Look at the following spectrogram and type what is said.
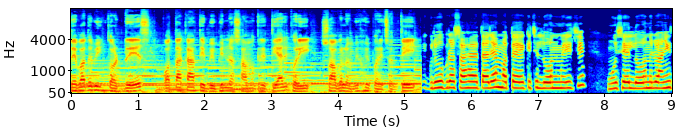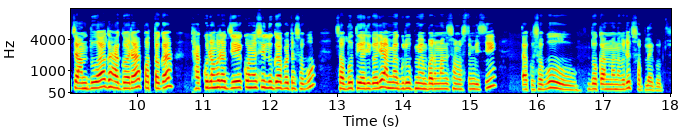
ଦେବାଦେବୀଙ୍କ ଡ୍ରେସ୍ ପତାକା ଆଦି ବିଭିନ୍ନ ସାମଗ୍ରୀ ତିଆରି କରି ସ୍ୱାବଲମ୍ବୀ ହୋଇପାରିଛନ୍ତି ଗ୍ରୁପର ସହାୟତାରେ ମୋତେ କିଛି ଲୋନ୍ ମିଳିଛି। ମୁଁ ସେ ଲୋନ୍ରୁ ଆଣି ଚାନ୍ଦୁଆ ଘାଗରା ପତାକା ଠାକୁରଙ୍କର ଯେକୌଣସି ଲୁଗାପଟା ସବୁ ସବୁ ତିଆରି କରି ଆମେ ଗ୍ରୁପ୍ ମେମ୍ବରମାନେ ସମସ୍ତେ ମିଶି ତାକୁ ସବୁ ଦୋକାନମାନଙ୍କରେ ସପ୍ଲାଏ କରୁଛୁ।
